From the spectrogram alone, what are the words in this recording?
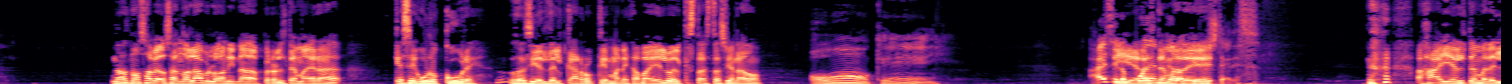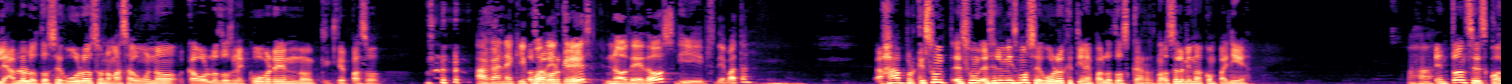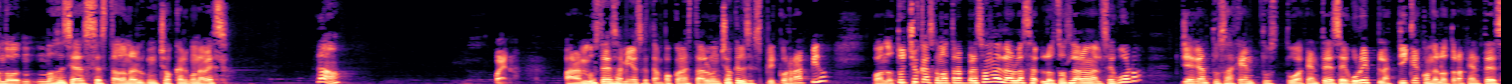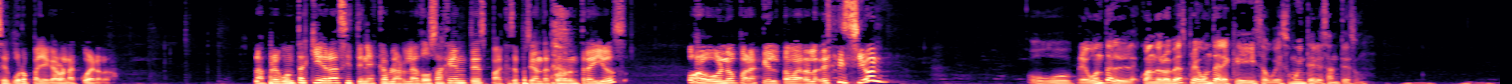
No, no sabe, o sea, no le habló ni nada, pero el tema era qué seguro cubre. O sea, si el del carro que manejaba él o el que estaba estacionado. Oh, ok. A ese Y lo pueden tema debatir de- ustedes. Ajá, y era el tema de le hablo a los dos seguros o nomás a uno, cabo los dos me cubren o qué, qué pasó. Hagan equipo O sea, de porque- tres, no de dos, y debatan. Ajá, porque es, un, es, un- es el mismo seguro que tiene para los dos carros, ¿no? Es la misma compañía. Ajá. Entonces, cuando, no sé si has estado en algún choque alguna vez. No. Para ustedes amigos que tampoco han estado en un choque, les explico rápido. Cuando tú chocas con otra persona, le hablas, los dos le hablan al seguro, llegan tus agentes, tu agente de seguro y platica con el otro agente de seguro para llegar a un acuerdo. La pregunta aquí era si tenía que hablarle a dos agentes para que se pusieran de acuerdo entre ellos o a uno para que él tomara la decisión. Uh, pregúntale, cuando lo veas, pregúntale qué hizo, güey. Es muy interesante eso.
